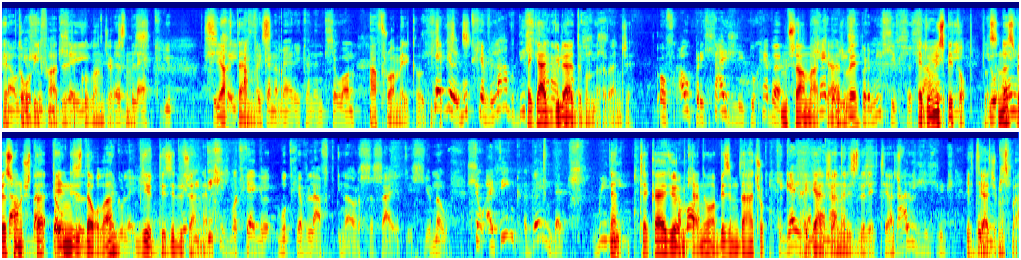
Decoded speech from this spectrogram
Hep doğru ifadeleri kullanacaksınız. Siyah denmez. Afro-Amerikalı diyeceksiniz. Hegel gülerdi bunlara bence müsamahakar ve hedonist bir toplumdasınız ve sonuçta elinizde olan bir dizi düzenleme. Yani tekrar ediyorum kendim ama bizim daha çok Hegelci analizlere ihtiyaç var. ihtiyacımız var.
